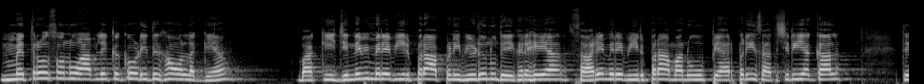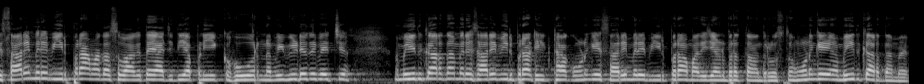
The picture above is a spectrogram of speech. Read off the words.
ਮਿੱਤਰੋ, ਤੁਹਾਨੂੰ ਆਪ ਲਈ ਇੱਕ ਘੋੜੀ ਦਿਖਾਉਣ ਲੱਗੇ ਆ ਬਾਕੀ ਜਿੰਨੇ ਵੀ ਮੇਰੇ ਵੀਰ ਭਰਾ ਆਪਣੀ ਵੀਡੀਓ ਨੂੰ ਦੇਖ ਰਹੇ ਆ, ਸਾਰੇ ਮੇਰੇ ਵੀਰ ਭਰਾਵਾਂ ਨੂੰ ਪਿਆਰ ਭਰੀ ਸਤਿ ਸ਼੍ਰੀ ਅਕਾਲ। ਤੇ ਸਾਰੇ ਮੇਰੇ ਵੀਰ ਭਰਾਵਾਂ ਦਾ ਸਵਾਗਤ ਹੈ ਅੱਜ ਦੀ ਆਪਣੀ ਇੱਕ ਹੋਰ ਨਵੀਂ ਵੀਡੀਓ ਦੇ ਵਿੱਚ। ਉਮੀਦ ਕਰਦਾ ਮੇਰੇ ਸਾਰੇ ਵੀਰ ਭਰਾ ਠੀਕ ਠਾਕ ਹੋਣਗੇ, ਸਾਰੇ ਮੇਰੇ ਵੀਰ ਭਰਾਵਾਂ ਦੇ ਜਾਨਵਰ ਤੰਦਰੁਸਤ ਹੋਣਗੇ, ਉਮੀਦ ਕਰਦਾ ਮੈਂ।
